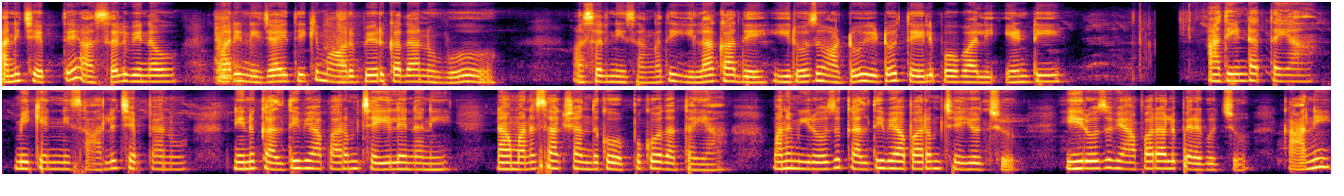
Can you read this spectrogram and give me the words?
అని చెప్తే అస్సలు వినవు. మరి నిజాయితీకి మారుపేరు కదా నువ్వు? అసలు నీ సంగతి ఇలా కాదే. ఈరోజు అటు ఇటు తేలిపోవాలి. ఏంటి? అదేంటత్తయ్య? మీకెన్నిసార్లు చెప్పాను? నేను కల్తీ వ్యాపారం చేయలేనని. నా మనస్సాక్షి అందుకు ఒప్పుకోదత్తయ్య. మనం ఈరోజు కల్తీ వ్యాపారం చేయొచ్చు. ఈరోజు వ్యాపారాలు పెరగచ్చు. కానీ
